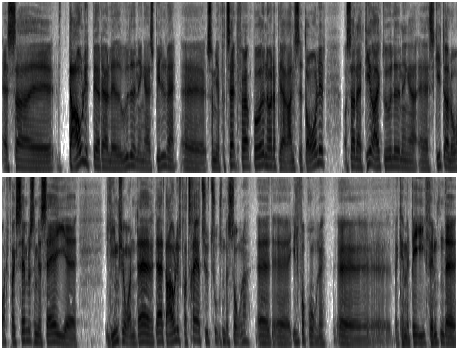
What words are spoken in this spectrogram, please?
Altså, øh, dagligt bliver der lavet udledninger af spildevand, øh, som jeg fortalte før. Både noget, der bliver renset dårligt, og så er der direkte udledninger af skidt og lort. For eksempel, som jeg sagde i, øh, i Limfjorden, der, der er dagligt fra 23.000 personer øh, øh, ildforbrugende, øh, hvad kan man, BI-15 der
